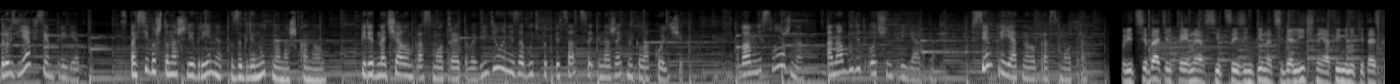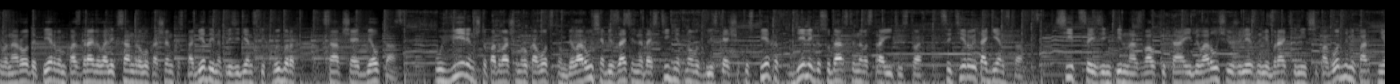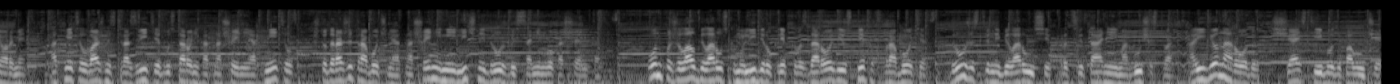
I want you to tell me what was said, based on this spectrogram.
Друзья, всем привет! Спасибо, что нашли время заглянуть на наш канал. Перед началом просмотра этого видео не забудь подписаться и нажать на колокольчик. Вам не сложно, а нам будет очень приятно. Всем приятного просмотра! Председатель КНР Си Цзиньпин от себя лично и от имени китайского народа первым поздравил Александра Лукашенко с победой на президентских выборах, сообщает Белтас. Уверен, что под вашим руководством Беларусь обязательно достигнет новых блестящих успехов в деле государственного строительства, цитирует агентство. Си Цзиньпин назвал Китай и Белоруссию железными братьями и всепогодными партнерами, отметил важность развития двусторонних отношений и отметил, что дорожит рабочими отношениями и личной дружбой с самим Лукашенко. Он пожелал белорусскому лидеру крепкого здоровья и успехов в работе, дружественной Беларуси, процветания и могущества, а ее народу – счастья и благополучия.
